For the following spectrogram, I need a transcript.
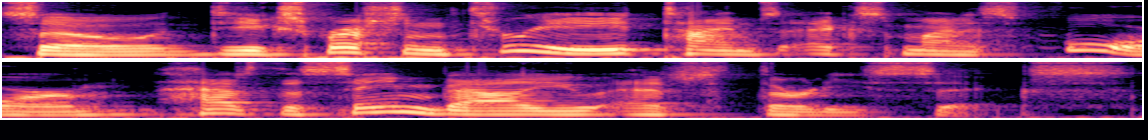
So the expression 3 times x minus 4 has the same value as 36.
